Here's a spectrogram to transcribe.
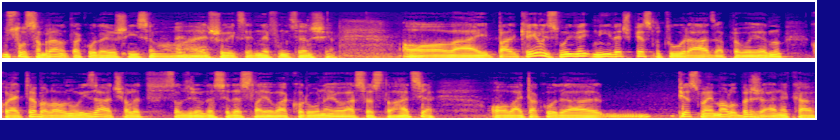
ustao sam rano tako da još nisam, ovaj, još uvijek se ne funkcionišem. Ovaj, pa krenuli smo mi već pjesmu tu rad zapravo jednu koja je trebala ono izaći, ali s obzirom da se desila i ova korona i ova sva situacija, ovaj, tako da pjesma je malo brža, neka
